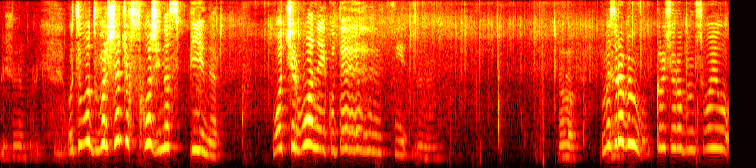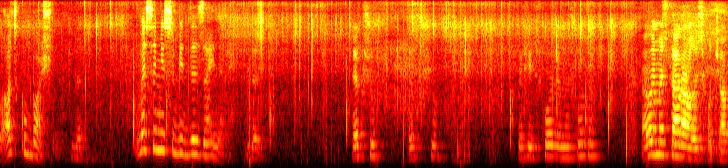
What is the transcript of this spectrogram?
Більше не прочитаю. Оце от вершечок схожий на спінер. От червоний куди ці. Народ, Ми зробимо, коротше, робимо свою адську башню. де? Ми самі собі дизайнери. Де? Так що, так що. Пишіть схоже, не схоже. Але ми старались хоча б.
